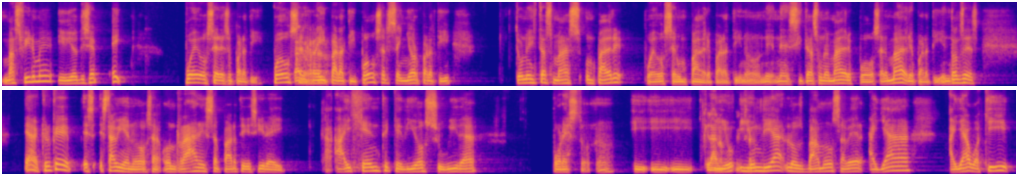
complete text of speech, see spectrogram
más firme y Dios dice, hey, puedo ser eso para ti, puedo ser rey para ti, puedo ser señor para ti. Tú necesitas más un padre, puedo ser un padre para ti, ¿no? Necesitas una madre, puedo ser madre para ti. Entonces, ya, creo que es, está bien, ¿no? O sea, honrar esa parte y decir, hey, hay gente que dio su vida por esto, ¿no? Y, y, claro, y, un día los vamos a ver allá, allá o aquí,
